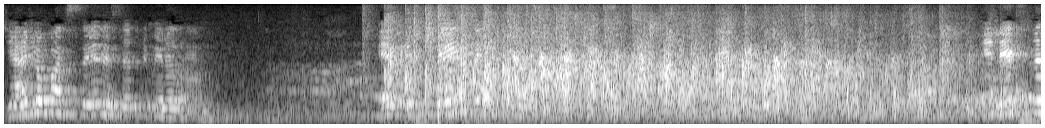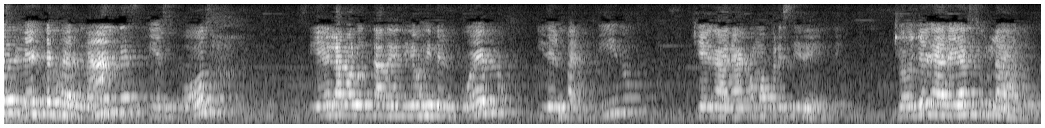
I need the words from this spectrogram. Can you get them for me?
Ya yo pasé de ser primera dama. El presidente... El expresidente Fernández si es la voluntad de Dios del pueblo y del partido, llegará como presidente. Yo llegaré a su lado.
